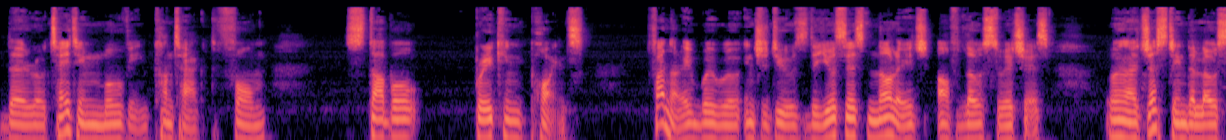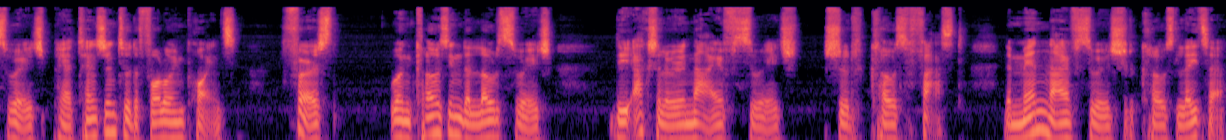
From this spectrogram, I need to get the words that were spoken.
The rotating moving contact form double breaking points. Finally, we will introduce the user's knowledge of load switches. When adjusting the load switch, pay attention to the following points. First, when closing the load switch, the auxiliary knife switch should close fast. The main knife switch should close later.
